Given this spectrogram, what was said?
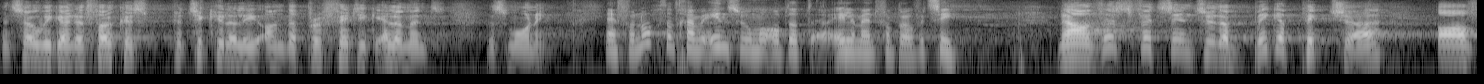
And so we're going to focus particularly on the prophetic element this morning. En vanochtend gaan we inzoomen op dat element van profetie. Now, this fits into the bigger picture of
